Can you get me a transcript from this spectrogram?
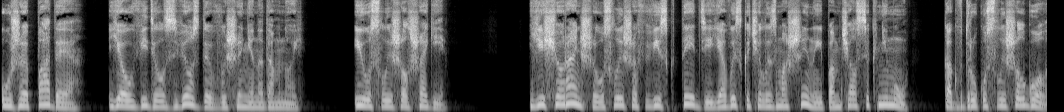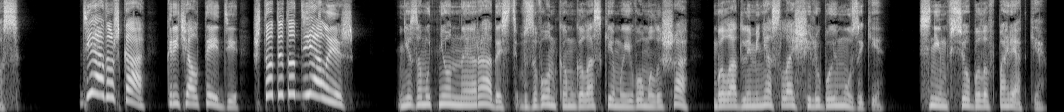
Уже падая, я увидел звезды в вышине надо мной и услышал шаги. Еще раньше, услышав визг Тедди, я выскочил из машины и помчался к нему, как вдруг услышал голос. «Дедушка!» — кричал Тедди. «Что ты тут делаешь?» Незамутненная радость в звонком голоске моего малыша была для меня слаще любой музыки. С ним все было в порядке.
